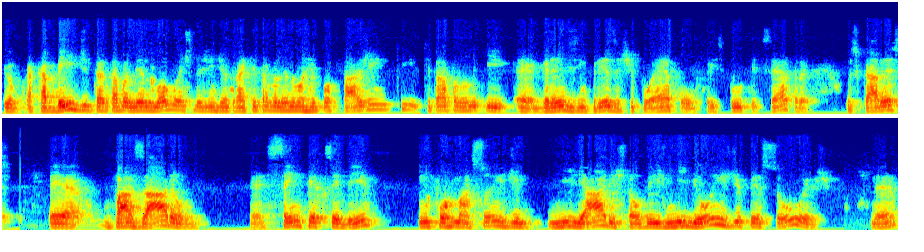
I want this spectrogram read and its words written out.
Eu acabei de estava tá, lendo logo antes da gente entrar aqui, estava lendo uma reportagem que estava falando que é, grandes empresas tipo Apple, Facebook, etc., os caras é, vazaram é, sem perceber informações de milhares, talvez milhões de pessoas, né?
